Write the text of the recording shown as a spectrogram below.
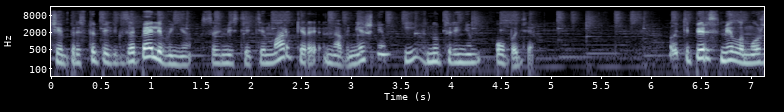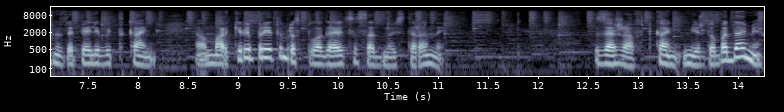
чем приступить к запяливанию, совместите маркеры на внешнем и внутреннем ободе. Вот теперь смело можно запяливать ткань. Э, маркеры при этом располагаются с одной стороны. Зажав ткань между ободами,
